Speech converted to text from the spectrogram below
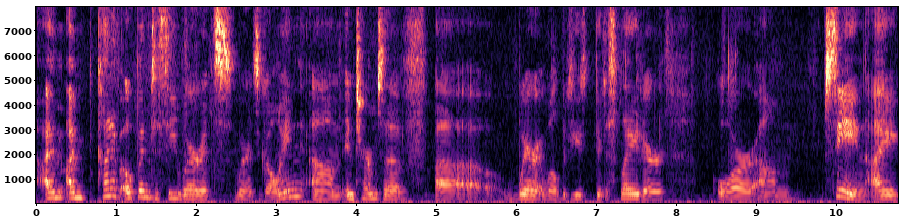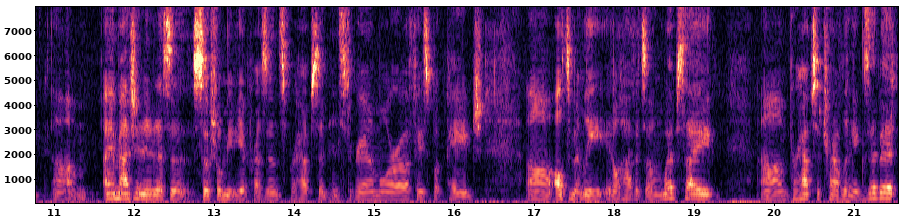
I'm I'm kind of open to see where it's where it's going um, in terms of uh, where it will be, be displayed or or um, seen. I um, I imagine it as a social media presence, perhaps an Instagram or a Facebook page. Uh, ultimately, it'll have its own website, um, perhaps a traveling exhibit.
